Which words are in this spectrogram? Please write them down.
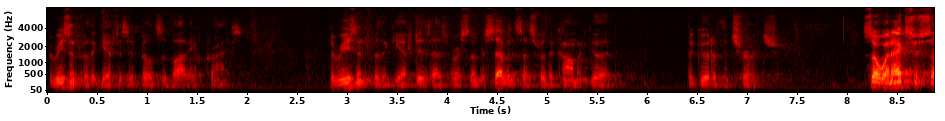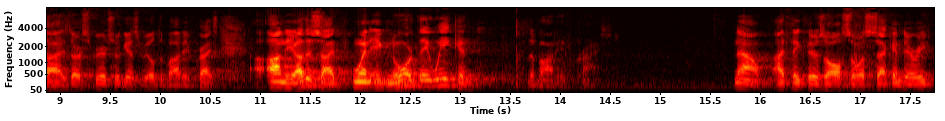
The reason for the gift is it builds the body of Christ. The reason for the gift is, as verse number seven says, for the common good, the good of the church. So when exercised, our spiritual gifts build the body of Christ. On the other side, when ignored, they weaken the body of Christ. Now, I think there's also a secondary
